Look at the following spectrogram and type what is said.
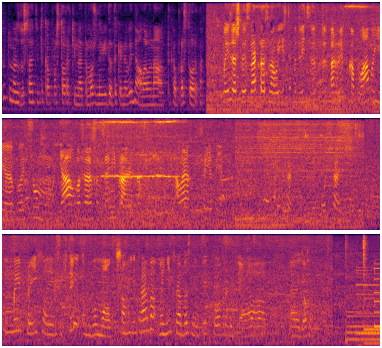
Тут у нас достатньо така простора кімната. Може відео таке не видно, але вона така просторна. Ми зайшли з заклад знову їсти. Подивіться, тут рибка плаває в цьому. Я вважаю, що це неправильно. Але що є, то є. Ми приїхали, як завжди, в мол. Що мені треба? Мені треба знайти коврик для е, йоги.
